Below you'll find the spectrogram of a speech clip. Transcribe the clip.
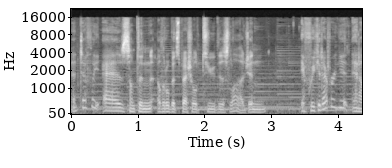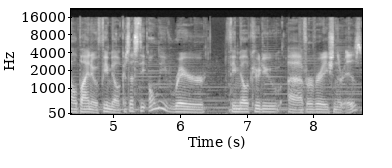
It definitely adds something a little bit special to this lodge, and if we could ever get an albino female, because that's the only rare female kudu uh, variation there is,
